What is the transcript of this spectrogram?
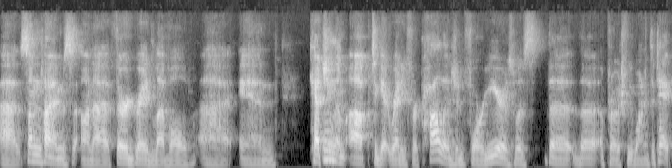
uh, sometimes on a third grade level, uh, and catching mm. them up to get ready for college in four years was the the approach we wanted to take.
